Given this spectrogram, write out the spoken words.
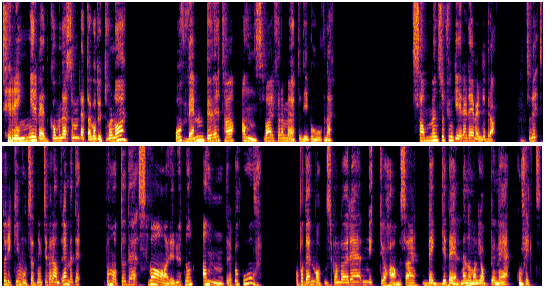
trenger vedkommende som dette har gått utover nå? Og hvem bør ta ansvar for å møte de behovene? Sammen så fungerer det veldig bra. Så det står ikke i motsetning til hverandre, men det, på en måte, det svarer ut noen andre behov. Og på den måten så kan det være nyttig å ha med seg begge delene når man jobber med konflikt.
